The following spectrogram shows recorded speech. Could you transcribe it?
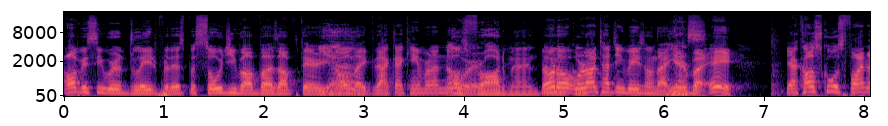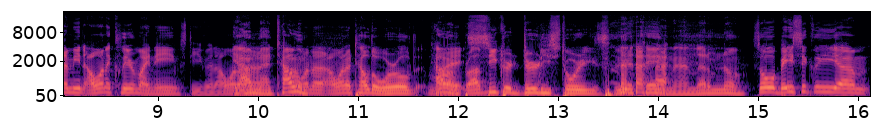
obviously we're delayed for this, but Soji Baba's up there. You yeah. know, like that guy came out of nowhere. That was fraud, man. No, that no, uncle. we're not touching base on that yes. here. But hey yeah, college school is fun. I mean, I want to clear my name, Steeven. I want to, Yeah, man, tell I 'em. want to, I want to tell the world Tell my secret dirty stories. Do your thing, man. Let them know. So basically, um,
